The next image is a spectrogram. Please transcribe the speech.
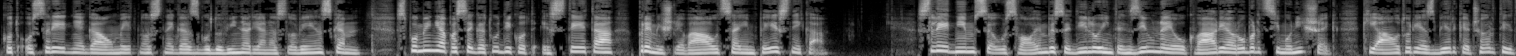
kot osrednjega umetnostnega zgodovinarja na slovenskem, spominja pa se ga tudi kot esteta, premišljevalca in pesnika. Slednjim se v svojem besedilu intenzivneje ukvarja Robert Simonišek, ki avtorja zbirke črtic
